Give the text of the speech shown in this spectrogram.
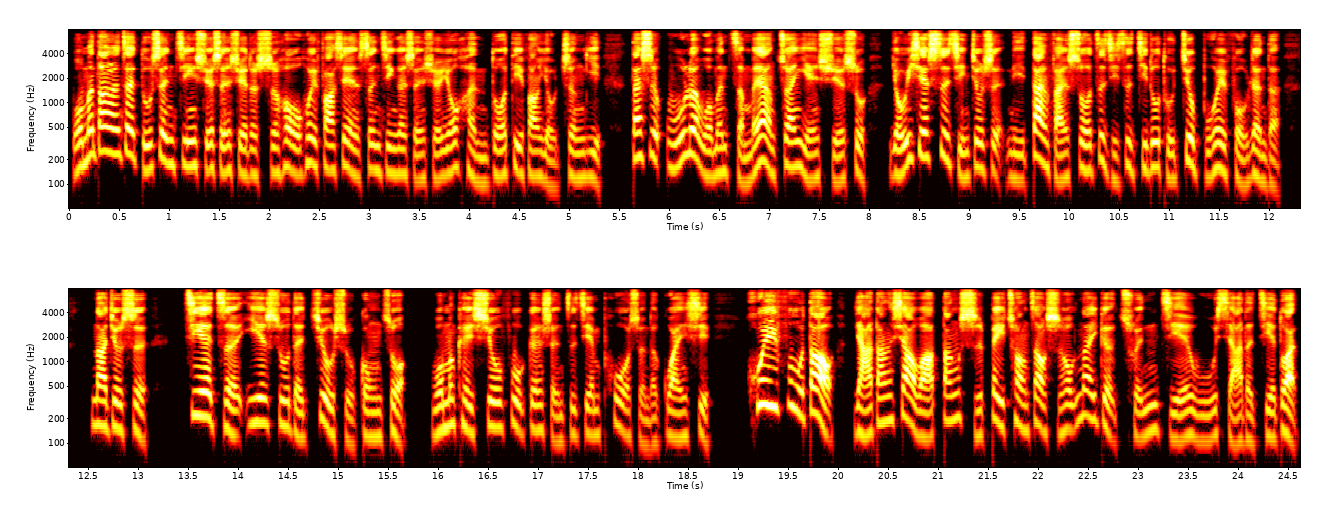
我们当然在读圣经、学神学的时候，会发现圣经跟神学有很多地方有争议。但是无论我们怎么样钻研学术，有一些事情就是你但凡说自己是基督徒，就不会否认的，那就是接着耶稣的救赎工作，我们可以修复跟神之间破损的关系。恢复到亚当夏娃当时被创造时候那一个纯洁无瑕的阶段，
